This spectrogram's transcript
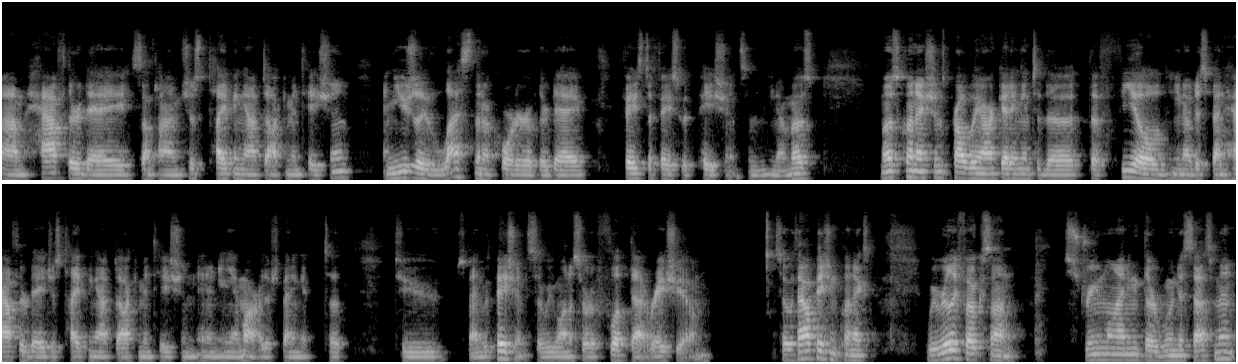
um, half their day, sometimes just typing out documentation, and usually less than a quarter of their day face to face with patients. And you know, most most clinicians probably aren't getting into the the field, you know, to spend half their day just typing out documentation in an EMR. They're spending it to to spend with patients. So we want to sort of flip that ratio. So with outpatient clinics, we really focus on streamlining their wound assessment,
